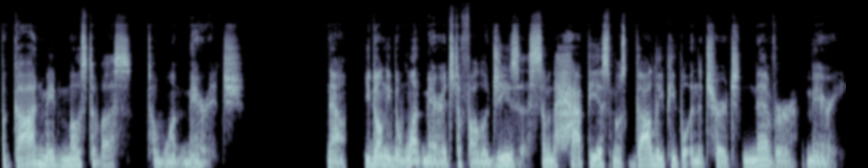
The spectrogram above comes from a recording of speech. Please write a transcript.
But God made most of us to want marriage. Now, you don't need to want marriage to follow Jesus. Some of the happiest, most godly people in the church never marry.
